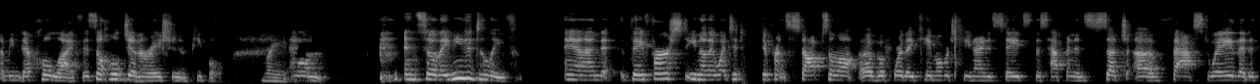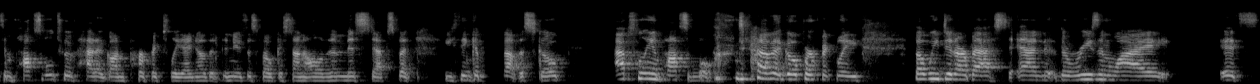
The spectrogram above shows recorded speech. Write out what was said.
I mean, their whole life. It's a whole generation of people. Right. Um, and so they needed to leave. And they first, you know, they went to different stops along, uh, before they came over to the United States. This happened in such a fast way that it's impossible to have had it gone perfectly. I know that the news is focused on all of the missteps, but you think about the scope, absolutely impossible to have it go perfectly but we did our best. And the reason why it's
